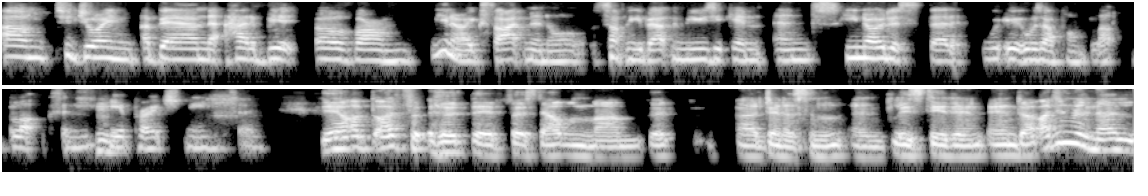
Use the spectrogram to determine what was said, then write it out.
um, to join a band that had a bit of um, you know excitement or something about the music, and and he noticed that it, it was up on blocks, and he approached me. So Yeah, I've, I've heard their first album um, that uh, Deniz and, and Liz did, and, and uh, I didn't really know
